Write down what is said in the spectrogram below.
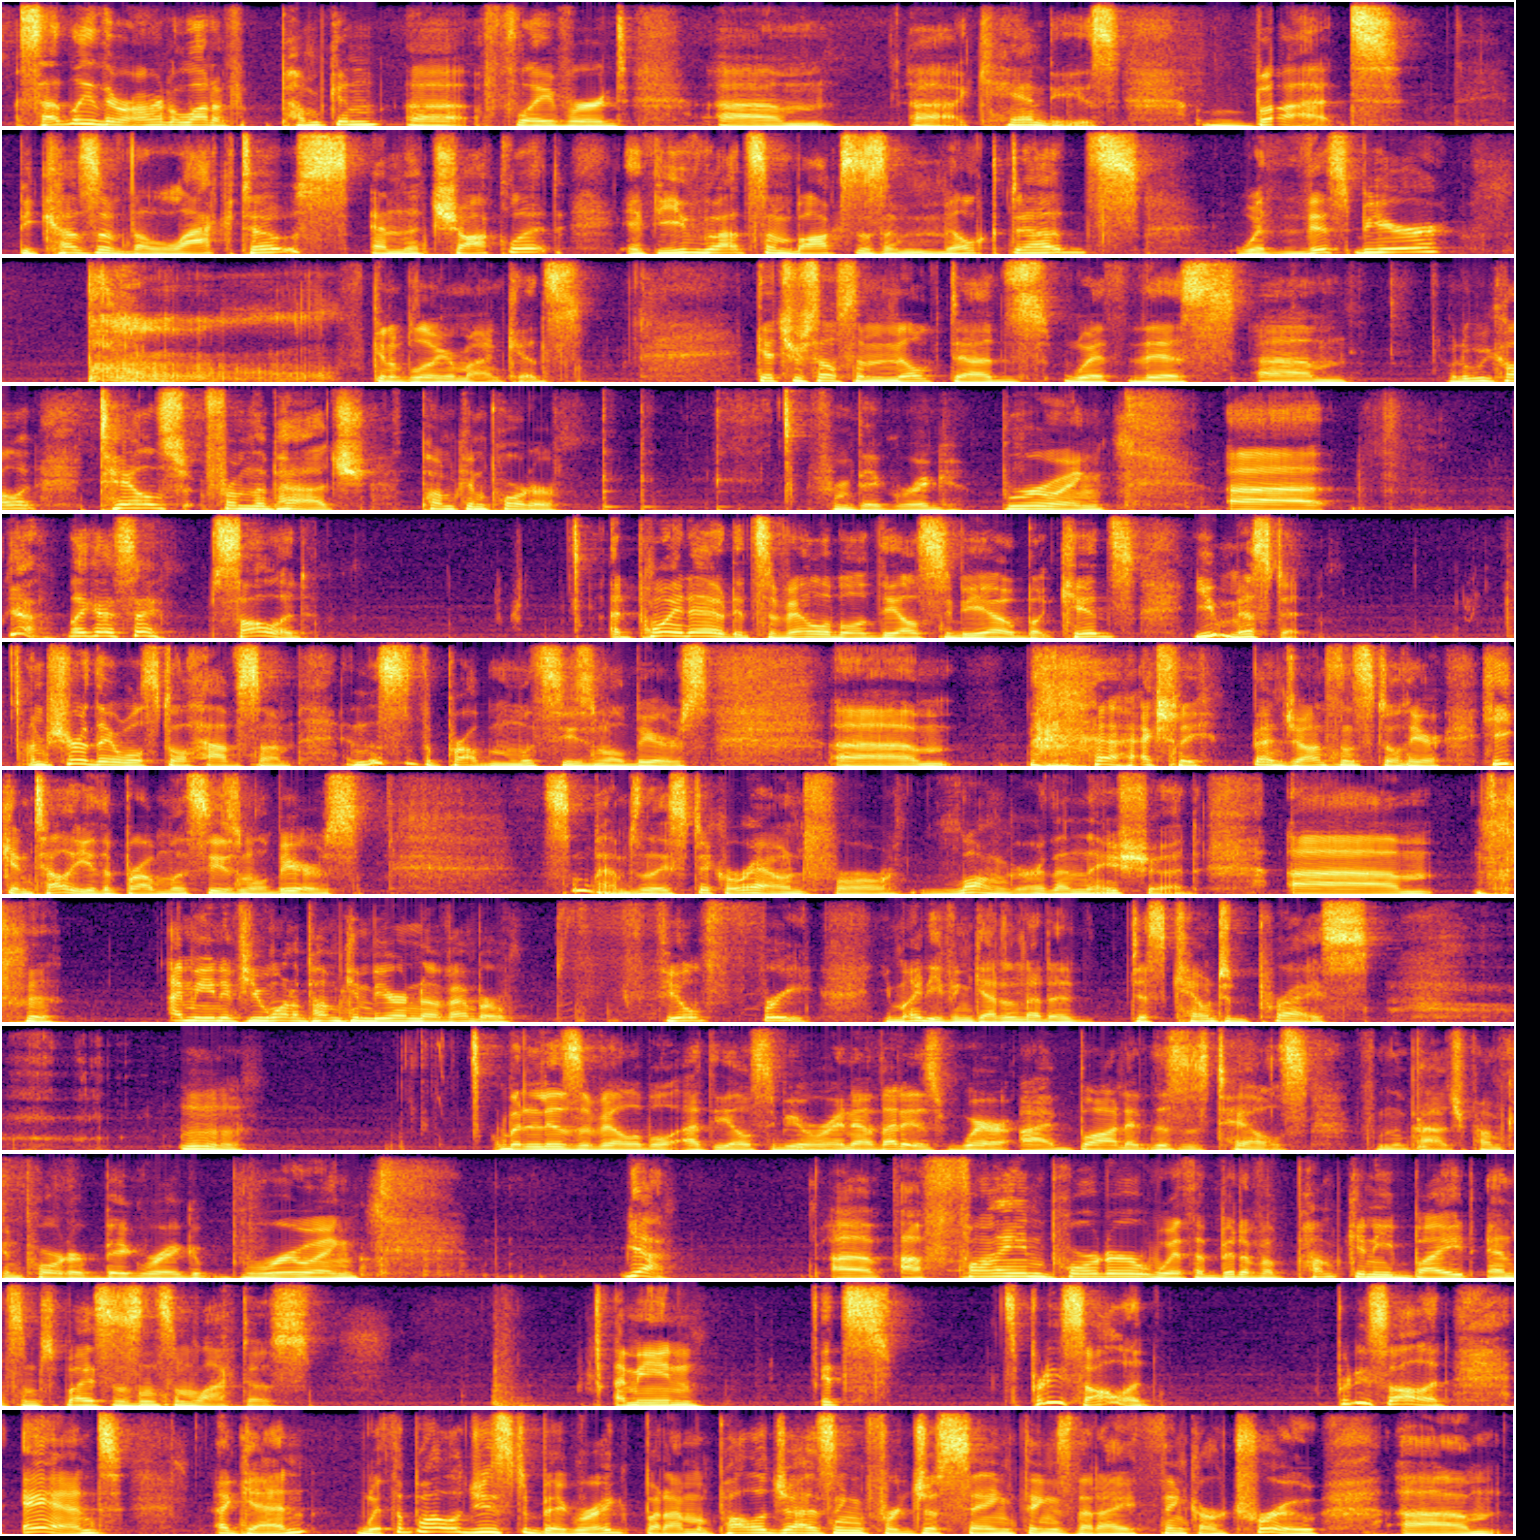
sadly, there aren't a lot of pumpkin uh, flavored. Um, uh, candies, but because of the lactose and the chocolate, if you've got some boxes of milk duds with this beer, gonna blow your mind, kids. Get yourself some milk duds with this. Um, what do we call it? Tales from the Patch Pumpkin Porter. from Big Rig Brewing. Uh, yeah, like I say, solid. I'd point out it's available at the LCBO, but kids, you missed it. I'm sure they will still have some. And this is the problem with seasonal beers. Um, actually, Ben Johnson's still here. He can tell you the problem with seasonal beers. Sometimes they stick around for longer than they should. Um, I mean, if you want a pumpkin beer in November, feel free. You might even get it at a discounted price. Mm. But it is available at the LCBO right now. That is where I bought it. This is Tales from the Patch Pumpkin Porter, Big Rig Brewing. Yeah, a, a fine porter with a bit of a pumpkiny bite and some spices and some lactose. I mean, it's it's pretty solid. Pretty solid. And again, with apologies to Big Rig, but I'm apologizing for just saying things that I think are true. Um,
